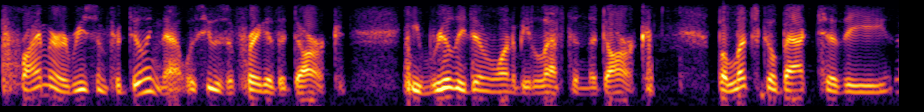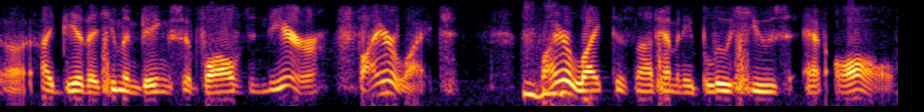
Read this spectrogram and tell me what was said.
primary reason for doing that was he was afraid of the dark. He really didn't want to be left in the dark. But let's go back to the uh, idea that human beings evolved near firelight. Firelight does not have any blue hues at all.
